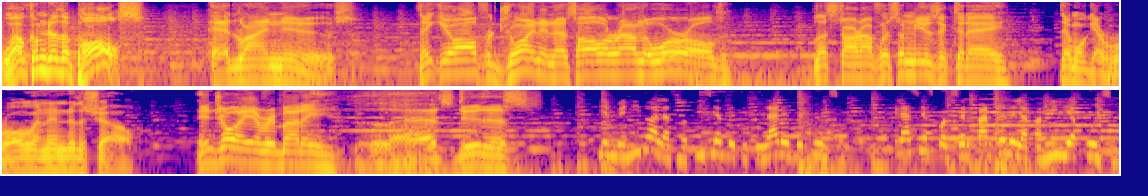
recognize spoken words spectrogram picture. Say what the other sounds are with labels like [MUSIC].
Welcome to the Pulse Headline News. Thank you all for joining us all around the world. Let's start off with some music today, then we'll get rolling into the show. Enjoy, everybody. Let's do this. Bienvenido a las noticias de titulares de Pulso. Gracias por ser parte de la familia Pulso.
